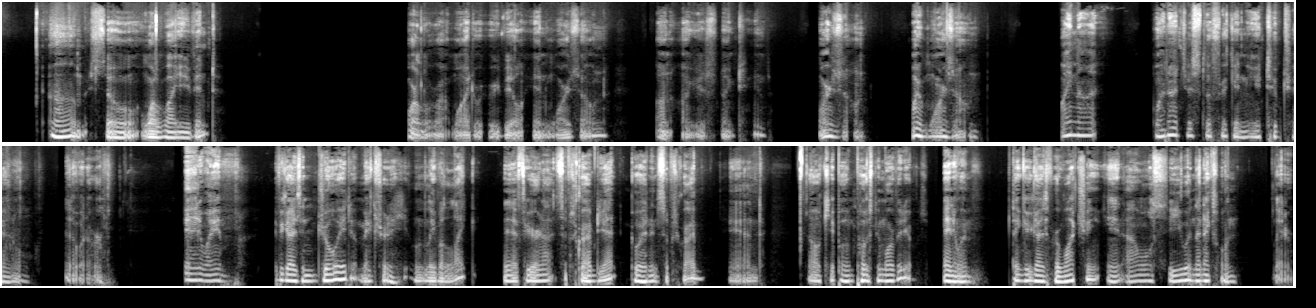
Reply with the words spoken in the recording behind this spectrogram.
Um, so worldwide event. Worldwide reveal in Warzone on August 19th. Warzone. Why Warzone? Why not? Why not just the freaking YouTube channel? Anyway, if you guys enjoyed, make sure to leave a like. If you're not subscribed yet, go ahead and subscribe. And I'll keep on posting more videos. Anyway, thank you guys for watching, and I will see you in the next one. Later.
